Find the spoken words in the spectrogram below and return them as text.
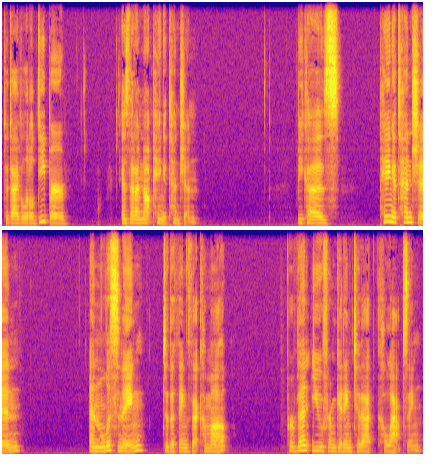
to dive a little deeper is that I'm not paying attention. Because paying attention and listening to the things that come up prevent you from getting to that collapsing.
